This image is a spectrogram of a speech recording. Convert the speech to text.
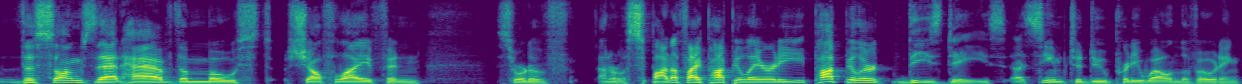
the songs that have the most shelf life and sort of I don't know Spotify popularity, popular these days, uh, seem to do pretty well in the voting.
